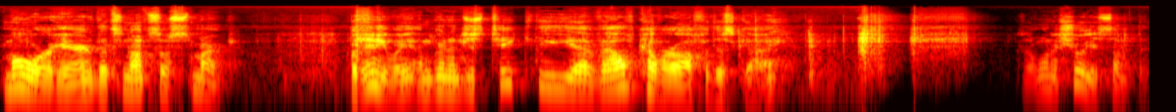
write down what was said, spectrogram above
mower here that's not so smart. But anyway, I'm going to just take the uh, valve cover off of this guy. Because I want to show you something.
